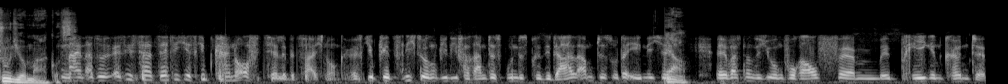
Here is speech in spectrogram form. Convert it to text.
Studio, Markus? Nein, also es ist tatsächlich, es gibt keine offizielle Bezeichnung. Es gibt jetzt nicht irgendwie Lieferant des Bundespräsidialamtes oder ähnliches, ja. äh, was man sich irgendwo rauf ähm, prägen könnte.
